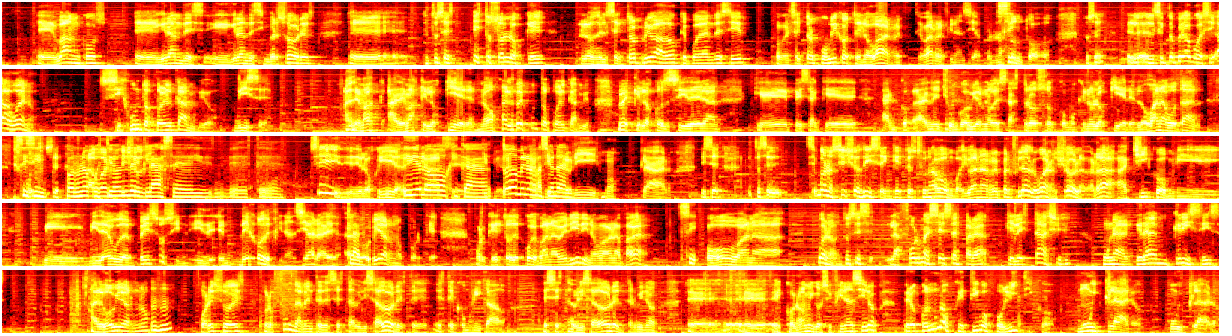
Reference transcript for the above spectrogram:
bancos, grandes, grandes inversores. entonces, estos son los que los del sector privado que pueden decir, porque el sector público te lo va a, te va a refinanciar, pero no son todos. Entonces, el, sector privado puede decir, ah, bueno, si Juntos por el Cambio dice, además, además que los quieren, ¿no? A los de Juntos por el Cambio, no es que los consideran que pese a que han, hecho un gobierno desastroso, como que no los quieren, los van a votar. Sí, sí, por una ah, cuestión de clase y este Sí, de ideología. Ideológica, todo menos racional. Claro. Dice, entonces, bueno, si ellos dicen que esto es una bomba y van a reperfilarlo, bueno, yo la verdad achico mi, mi, deuda en pesos y, dejo de financiar al gobierno, porque, porque esto después van a venir y no van a pagar. Sí. O van a. Bueno, entonces la forma es esa, es para que le estalle una gran crisis al gobierno. Por eso es profundamente desestabilizador este, este comunicado. Desestabilizador en términos eh, eh, económicos y financieros, pero con un objetivo político muy claro, muy claro.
